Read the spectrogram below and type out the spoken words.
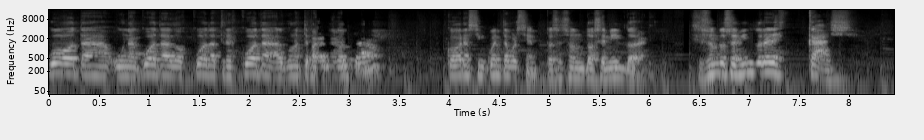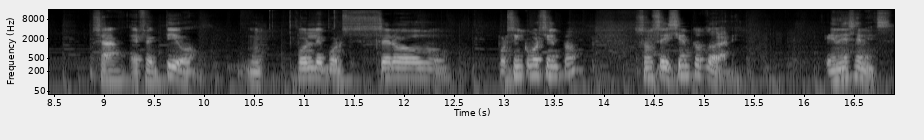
cuotas, una cuota, dos cuotas, tres cuotas, algunos te pagan de contado, cobras 50%. Entonces son 12 mil dólares. Si son 12 mil dólares cash, o sea, efectivo, ponle por 0, por 5%, son 600 dólares en ese mes.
